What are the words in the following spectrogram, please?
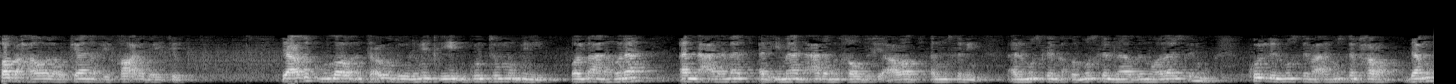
فضح ولو كان في قاع بيته. يعظكم الله أن تعودوا لمثله إن كنتم مؤمنين. والمعنى هنا أن علامات الإيمان عدم الخوض في أعراض المسلمين. المسلم أخو المسلم لا يظلمه ولا يسلمه. كل المسلم على المسلم حرام. دمه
